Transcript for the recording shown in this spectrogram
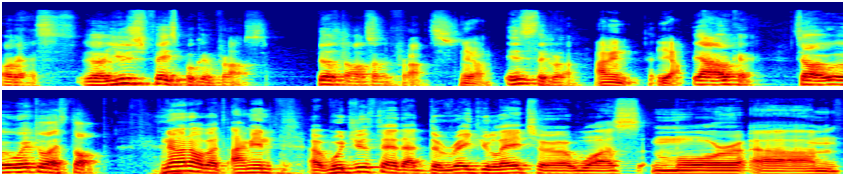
Okay. Uh, use Facebook in France. Built outside of France. Yeah, Instagram. I mean, yeah. Yeah, okay. So uh, where do I stop? No, no, but I mean, uh, would you say that the regulator was more um,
